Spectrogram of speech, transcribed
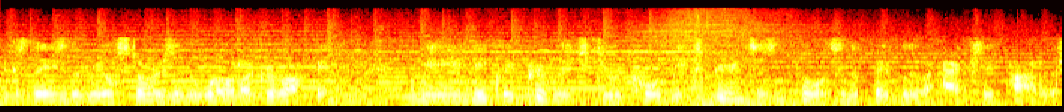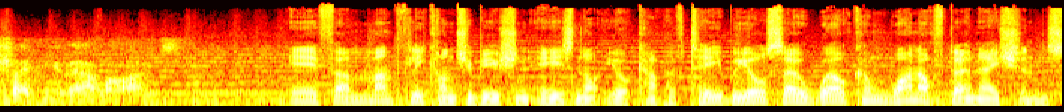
because these are the real stories of the world I grew up in, and we are uniquely privileged to record the experiences and thoughts of the people who are actually part of the shaping of our lives. If a monthly contribution is not your cup of tea, we also welcome one-off donations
